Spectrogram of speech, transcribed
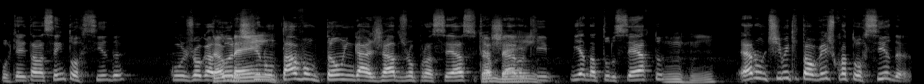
Porque ele tava sem torcida, com os jogadores Também. que não estavam tão engajados no processo, que Também. acharam que ia dar tudo certo. Uhum. Era um time que talvez com a torcida,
